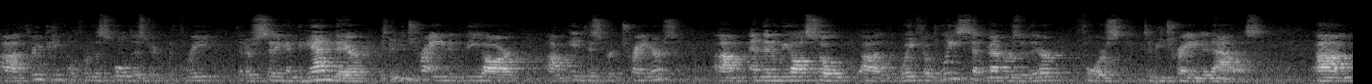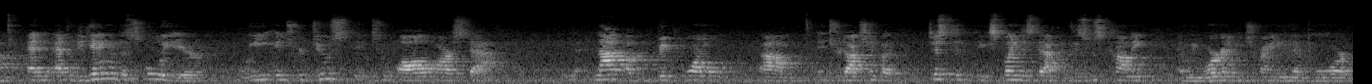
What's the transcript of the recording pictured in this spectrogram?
uh, three people from the school district, the three that are sitting at the end there, to be trained in VR um, in-district trainers. Um, and then we also, uh, the Wakefield Police sent members of their force to be trained in Alice. Um, and at the beginning of the school year, we introduced it to all our staff. Not a big formal um, introduction, but just to explain to staff that this was coming and we were going to be training them more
